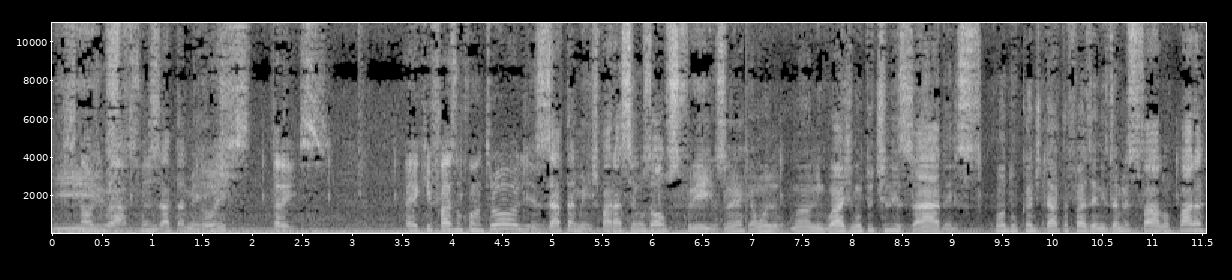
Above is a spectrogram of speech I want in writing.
sinal de Isso, braço. Um, exatamente. dois, três. Aí aqui faz um controle. Exatamente, parar sem usar os freios, né? Que é uma, uma linguagem muito utilizada. Eles, quando o candidato está fazendo exame, eles falam para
